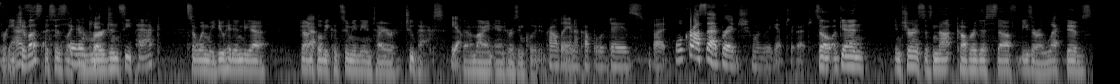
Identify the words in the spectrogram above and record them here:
for each of us. This is like an kit. emergency pack. So when we do hit India, Jonica Yeah. will be consuming the entire two packs. Yeah. Uh, mine and hers included. Probably in a couple of days, but we'll cross that bridge when we get to it. So again, insurance does not cover this stuff. These are electives.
